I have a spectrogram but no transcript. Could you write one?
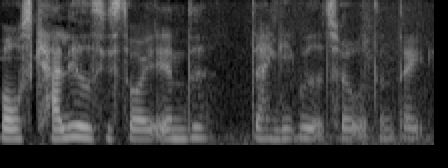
Vores kærlighedshistorie endte, da han gik ud af toget den dag.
